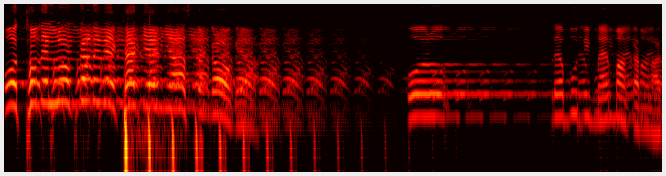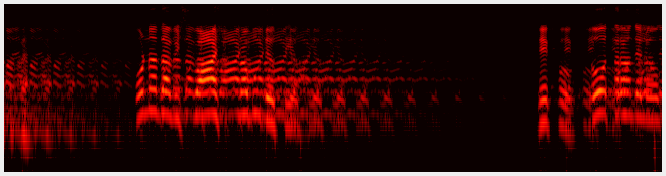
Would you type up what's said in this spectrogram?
ਉੱਥੋਂ ਦੇ ਲੋਕਾਂ ਨੇ ਵੇਖਿਆ ਕਿ ਐਨੀਆਸ ਚੰਗਾ ਹੋ ਗਿਆ। ਉਹ ਪ੍ਰਭੂ ਦੀ ਮਹਿਮਾ ਕਰਨ ਲੱਗ ਪਏ ਉਹਨਾਂ ਦਾ ਵਿਸ਼ਵਾਸ ਪ੍ਰਭੂ ਦੇ ਉੱਤੇ ਦੇਖੋ, ਦੋ ਤਰ੍ਹਾਂ ਦੇ ਲੋਕ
